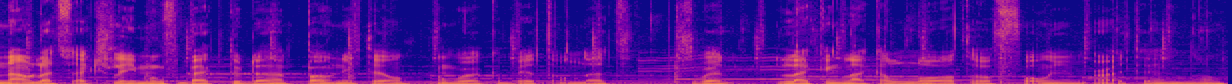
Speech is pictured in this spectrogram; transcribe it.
now, let's actually move back to the ponytail and work a bit on that. Because we're lacking like a lot of volume right here now.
